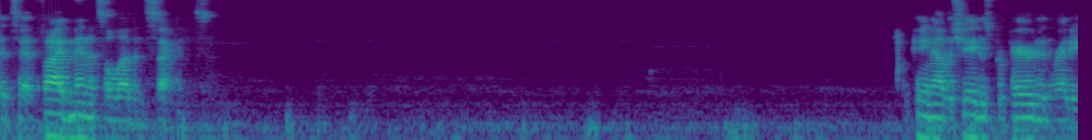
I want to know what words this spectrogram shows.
it's at 5 minutes 11 seconds. Okay, now the shade is prepared and ready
